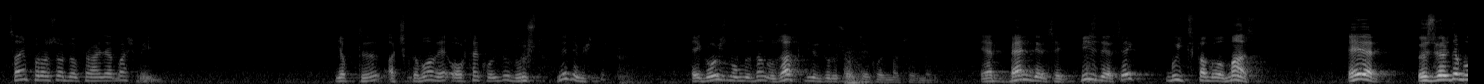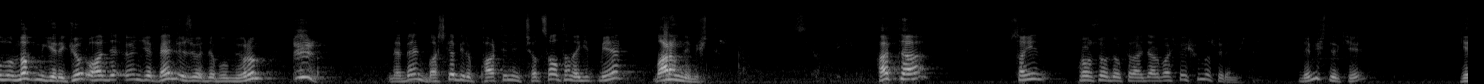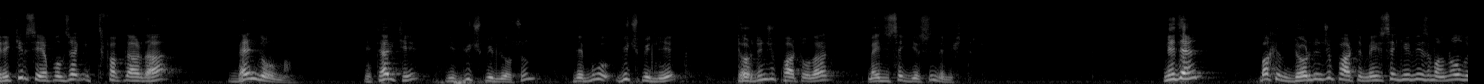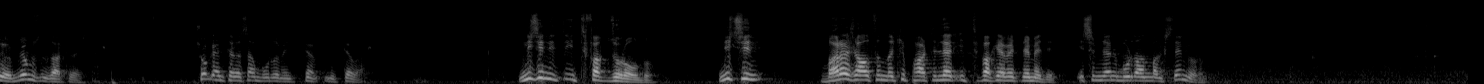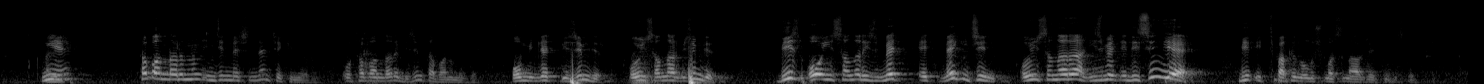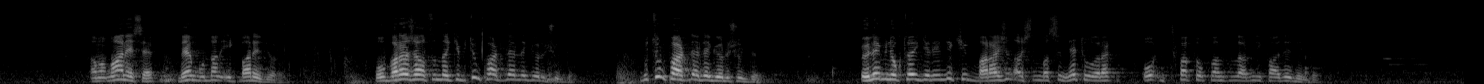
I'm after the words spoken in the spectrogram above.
Sayın Profesör Doktor Haydar Baş Bey'in yaptığı açıklama ve ortaya koyduğu duruştur. Ne demiştir? Egoizmamızdan uzak bir duruş ortaya koymak zorundayız. Eğer ben dersek, biz dersek bu ittifak olmaz. Eğer özverde bulunmak mı gerekiyor? O halde önce ben özverde bulunuyorum ve ben başka bir partinin çatısı altına gitmeye varım demiştir. Hatta Sayın Profesör Doktor Haydar Baş Bey şunu da söylemiştir. Demiştir ki gerekirse yapılacak ittifaklarda ben de olmam. Yeter ki bir güç birliği olsun ve bu güç birliği dördüncü parti olarak meclise girsin demiştir. Neden? Bakın dördüncü parti meclise girdiği zaman ne oluyor biliyor musunuz arkadaşlar? Çok enteresan burada bir nükte, nükte var. Niçin it- ittifak zor oldu? Niçin baraj altındaki partiler ittifak evet demedi? İsimlerini burada anmak istemiyorum. Niye? Tabanlarının incinmesinden çekiniyorum. O tabanları bizim tabanımızdır. O millet bizimdir. O insanlar bizimdir. Biz o insanlara hizmet etmek için, o insanlara hizmet edilsin diye bir ittifakın oluşmasını arzu ettik, istedik. Ama maalesef ben buradan ihbar ediyorum. O baraj altındaki bütün partilerle görüşüldü. Bütün partilerle görüşüldü. Öyle bir noktaya gelindi ki barajın açılması net olarak o ittifak toplantılarında ifade edildi.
